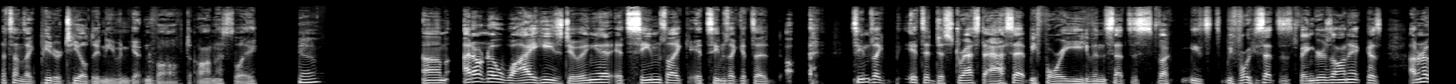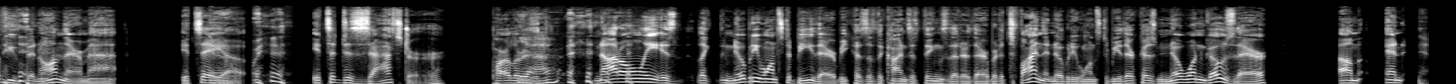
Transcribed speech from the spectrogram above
that sounds like Peter Thiel didn't even get involved. Honestly, Yeah. Um, I don't know why he's doing it. It seems like it seems like it's a seems like it's a distressed asset before he even sets his fuck he's, before he sets his fingers on it. Because I don't know if you've been on there, Matt. It's a uh, it's a disaster. Parler yeah. is not only is like nobody wants to be there because of the kinds of things that are there, but it's fine that nobody wants to be there because no one goes there. Um, and Yeah.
